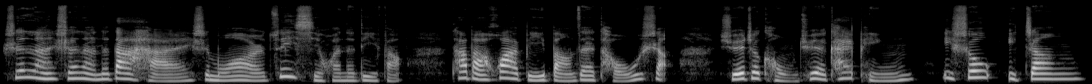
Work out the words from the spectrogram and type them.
深蓝深蓝的大海是摩尔最喜欢的地方。他把画笔绑在头上，学着孔雀开屏，一收一张，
